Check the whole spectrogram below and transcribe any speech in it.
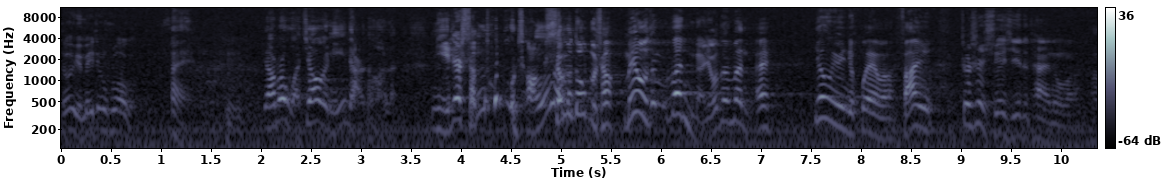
德语没听说过，哎，要不然我教给你一点得了。你这什么都不成啊！什么都不成，没有这么问的，有这么问的。哎，英语你会吗？法语这是学习的态度吗？嗯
